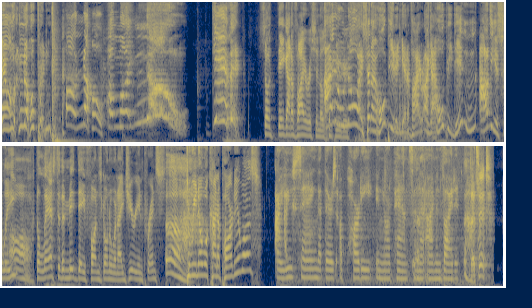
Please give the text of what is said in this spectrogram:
oh. wouldn't open. oh no! I'm like, no. Damn it. So they got a virus in those Computers. I don't know. I said, I hope you didn't get a virus. Like, I hope he didn't, obviously. Oh, the last of the midday funds going to a Nigerian prince. Ah. Do we know what kind of party it was? Are you saying that there's a party in your pants and that I'm invited? That's it.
